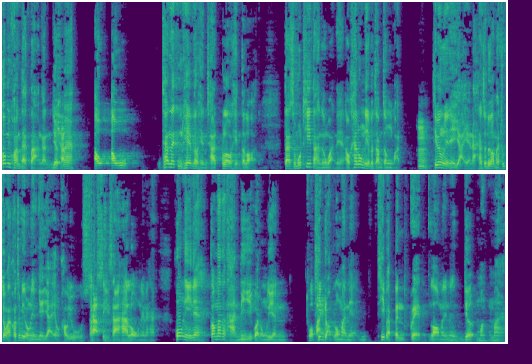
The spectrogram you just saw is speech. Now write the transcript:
ก็มีความแตกต่างกันเยอะครับมาก เอาเอาถ้าในกรุงเทพเราเห็นชัดเพราะเราเห็นตลอด แต่สมมติที่ต่างจังหวัดเนี่ยเอาแค่โรงเรียนประจำจังหวัดอืม ที่เป็นโรงเรียนใหญ่ๆอะนะถ้าจะนึกออกไหมทุกจังหวัดเขาจะมีโรงเรียนใหญ่ ๆ ของเขาอยู่สักครับสี่ซาห้าโรงเนี่ยนะฮะพวกนี้เนี่ยก็มาตรฐานดีกว่าโรงเรียนทั่วไปที่ดรอปลงมาเนี่ยที่แบบเป็นเกรดรองมานิดหนึ่งเยอะมาก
